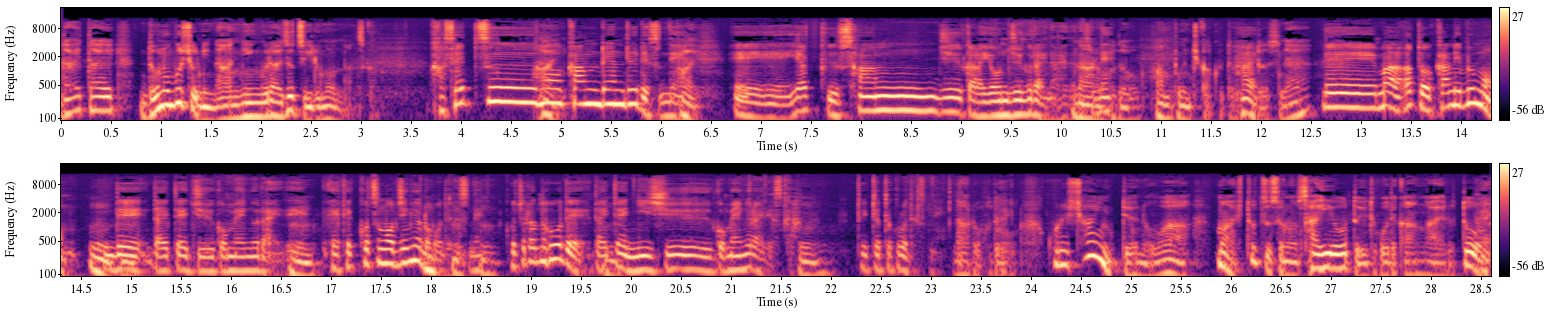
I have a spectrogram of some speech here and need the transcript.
大体どの部署に何人ぐらいずついるもんなんですか？仮設の関連でですね、はいはいえー、約30から40ぐらいの間ですね。なるほど。半分近くということですね。はい、で、まあ、あと管理部門で大体15名ぐらいで、うんうん、え鉄骨の事業の方でですね、うんうんうん、こちらの方で大体25名ぐらいですか。うんといったところですね。なるほど。はい、これ、社員っていうのは、まあ、一つその採用というところで考えると、はい、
